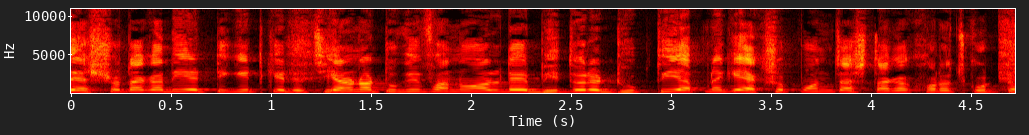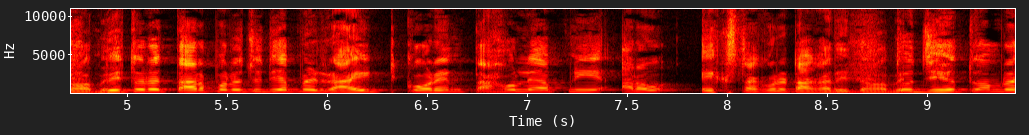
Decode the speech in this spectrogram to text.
দেড়শো টাকা দিয়ে টিকিট কেটেছি কেননা টুকি ফান ওয়ার্ল্ডে ভিতরে ঢুকতেই আপনাকে একশো পঞ্চাশ টাকা খরচ করতে হবে। ভিতরে তারপরে যদি আপনি রাইড করেন তাহলে আপনি আরও এক্সট্রা করে টাকা দিতে হবে। তো যেহেতু আমরা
